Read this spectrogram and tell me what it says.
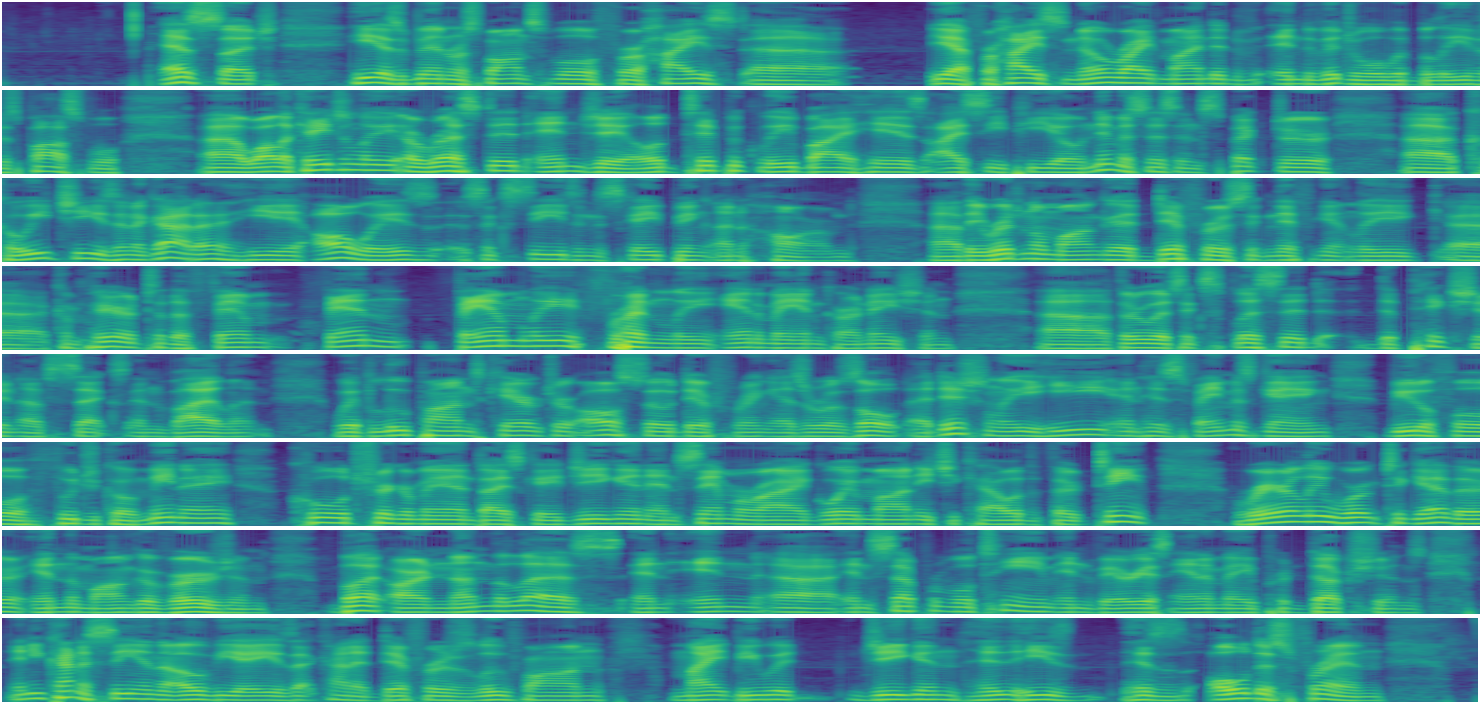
As such, he has been responsible for heist. Uh, yeah, for heists no right-minded individual would believe is possible. Uh, while occasionally arrested and jailed, typically by his ICPO nemesis, Inspector uh, Koichi Zenigata, he always succeeds in escaping unharmed. Uh, the original manga differs significantly uh, compared to the fam- fan family friendly anime incarnation uh, through its explicit depiction of sex and violence, with Lupin's character also differing as a result. Additionally, he and his famous gang, beautiful Fujiko Mine, cool Triggerman Daisuke Jigen, and samurai Goemon Ishikawa XIII, rarely work together in the manga version, but are nonetheless an in, uh, inseparable team in various anime productions. And you kind of see in the OVAs that kind of differs. Lupin might be with Jigen. He's his oldest friend.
